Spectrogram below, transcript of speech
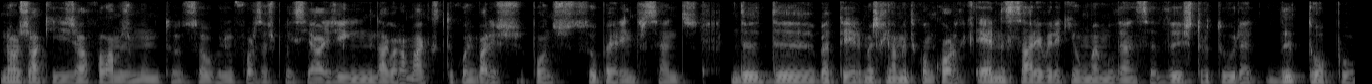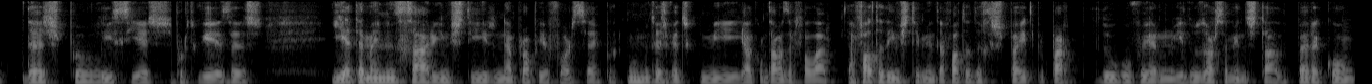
Nós já aqui já falámos muito sobre forças policiais e ainda agora o Max tocou em vários pontos super interessantes de debater, mas realmente concordo que é necessário haver aqui uma mudança de estrutura de topo das polícias portuguesas e é também necessário investir na própria força, porque muitas vezes, como Miguel, como estávamos a falar, a falta de investimento, a falta de respeito por parte do governo e dos orçamentos de Estado para com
